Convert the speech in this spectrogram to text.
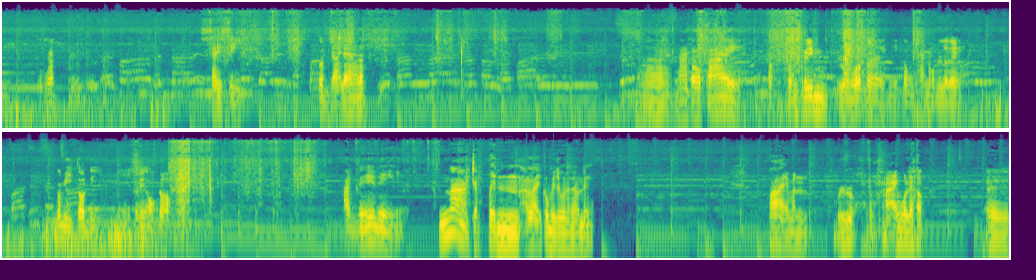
นี่นะครับ ใส่สีต้นใหญ่แล้วนะครับ มาต่อไปนะครับตรงริมลงรถเลยนี่ตรงถนนเลย ก็มีต้นนี้นี่ต้นนี้ออกดอกนะอันนี้นี่ น่าจะเป็นอะไรก็ไม่รู้นะครับเนี่ยป้ายมันหายหมดแล้ว เออ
